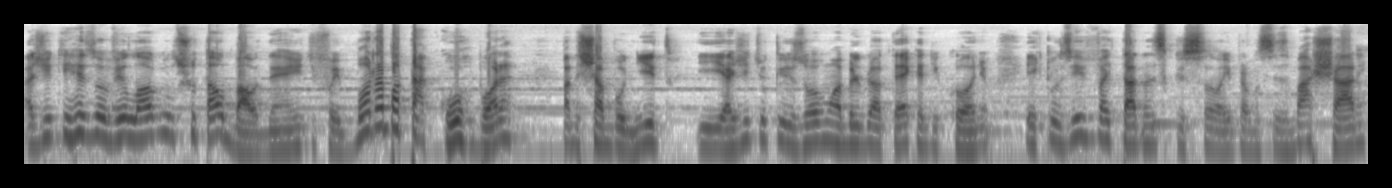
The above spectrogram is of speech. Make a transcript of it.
a gente resolveu logo chutar o balde, né? A gente foi, bora botar cor, bora, para deixar bonito. E a gente utilizou uma biblioteca de Cônio, inclusive vai estar na descrição aí para vocês baixarem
